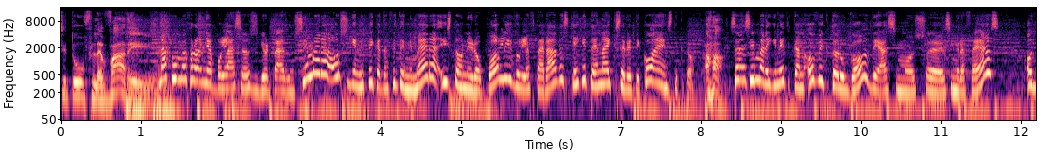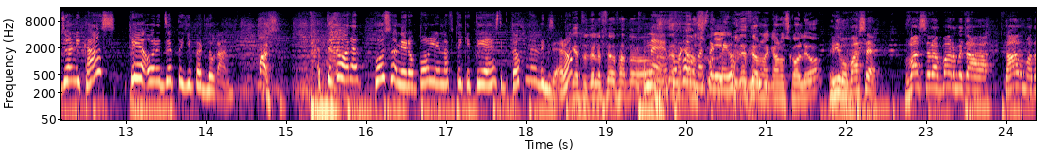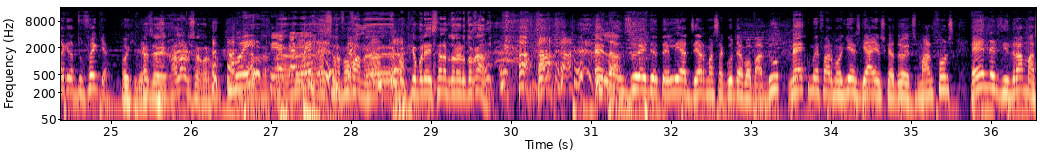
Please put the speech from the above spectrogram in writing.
26 του Φλεβάρι. Να πούμε χρόνια πολλά σε όσους γιορτάζουν σήμερα. Όσοι γεννηθήκατε αυτή την ημέρα, είστε ονειροπόλοι, δουλευταράδες και έχετε ένα εξαιρετικό ένστικτο. Αχα. Σαν σήμερα γεννήθηκαν ο Βίκτορ Ουγκό, διάσημος ε, συγγραφέας, ο Τζόνι Κάς και ο Ρετζέπ Ταγί Περντογάν. Μάλιστα. Ε, τώρα, πόσο ονειροπόλοι είναι αυτοί και τι ένστικτο έχουν, δεν ξέρω. Για το τελευταίο θα το. Ναι, δεν θα κάνω φοβόμαστε σχόλιο. λίγο. Δεν θέλω να κάνω σχόλιο. Ρίβο, βάσε. Βάσε να πάρουμε τα, τα άρματα και τα τουφέκια. Όχι, δεν. Κάτσε, χαλάρωσε αγόρι μου. Βοήθεια, καλέ. Ε, Άρχισα να φοβάμαι. Ε, Πιο πολύ εσένα από τον Ερτογάν. Έλα. Λοιπόν, zooradio.gr μας ακούτε από παντού. Ναι. Έχουμε εφαρμογές για iOS και Android smartphones. Energy Drama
